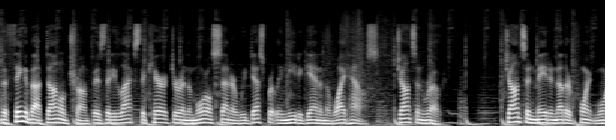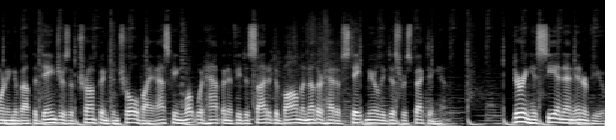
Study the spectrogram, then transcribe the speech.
The thing about Donald Trump is that he lacks the character and the moral center we desperately need again in the White House, Johnson wrote. Johnson made another point warning about the dangers of Trump in control by asking what would happen if he decided to bomb another head of state merely disrespecting him. During his CNN interview,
